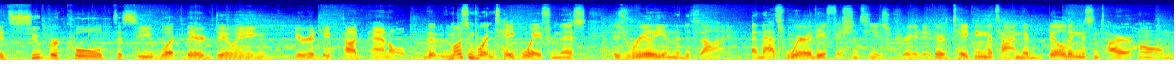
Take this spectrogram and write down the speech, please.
It's super cool to see what they're doing here at Cape Cod Panel. The, the most important takeaway from this is really in the design, and that's where the efficiency is created. They're taking the time, they're building this entire home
